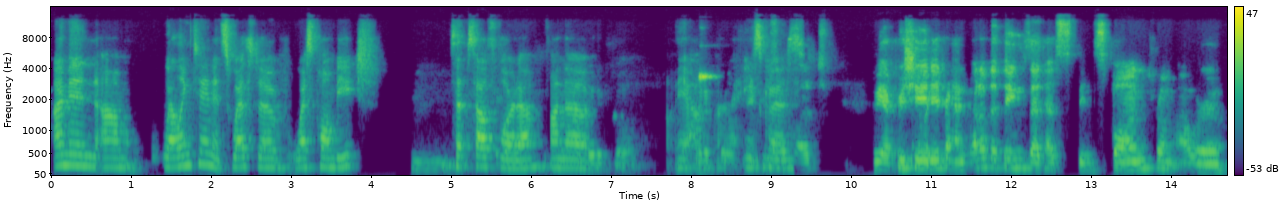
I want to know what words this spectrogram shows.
I'm in um, Wellington. It's west of West Palm Beach, mm-hmm. South Florida, on the Beautiful. yeah on the East Coast. So we appreciate it. And one of the things that has been spawned from our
